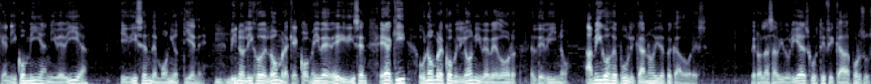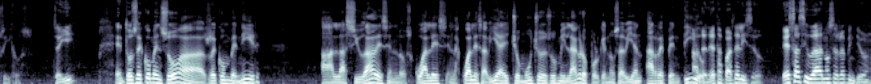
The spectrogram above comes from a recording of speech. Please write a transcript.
que ni comía ni bebía, y dicen demonio tiene. Vino el Hijo del Hombre, que come y bebe, y dicen, he aquí un hombre comilón y bebedor de vino, amigos de publicanos y de pecadores. Pero la sabiduría es justificada por sus hijos. ¿Seguí? Entonces comenzó a reconvenir a las ciudades en, los cuales, en las cuales había hecho muchos de sus milagros porque no se habían arrepentido, Atendé esta parte del liceo. Esa ciudad no se arrepintió.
